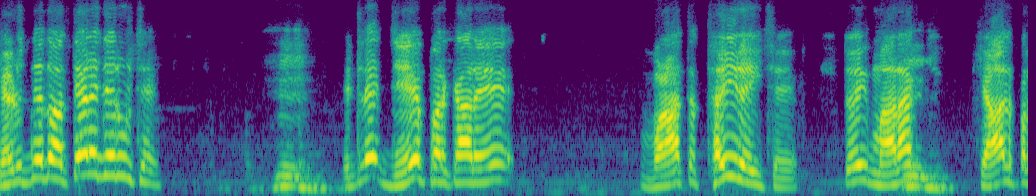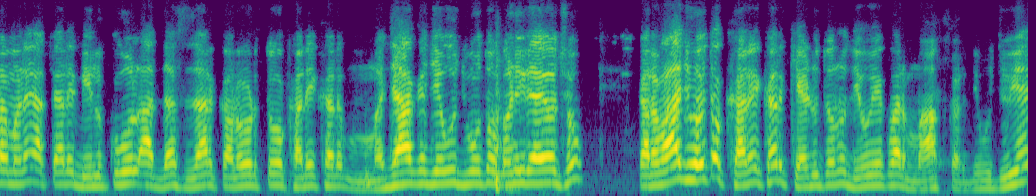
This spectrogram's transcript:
ખેડૂતને તો અત્યારે જરૂર છે. એટલે જે પ્રકારે વાત થઈ રહી છે તો એ મારા ખ્યાલ પ્રમાણે અત્યારે બિલકુલ આ દસ હજાર કરોડ તો ખરેખર મજાક જેવું જ હું તો ગણી રહ્યો છું. કરવા જ હોય તો ખરેખર ખેડૂતોનું દેવું એકવાર માફ કરી દેવું જોઈએ.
